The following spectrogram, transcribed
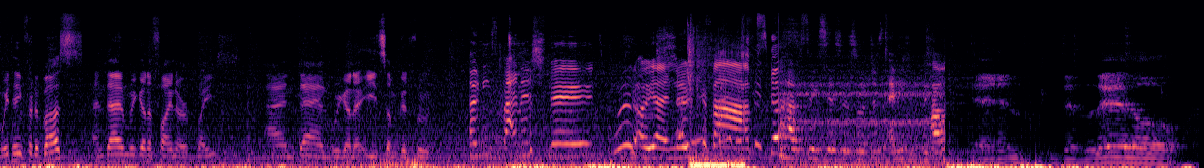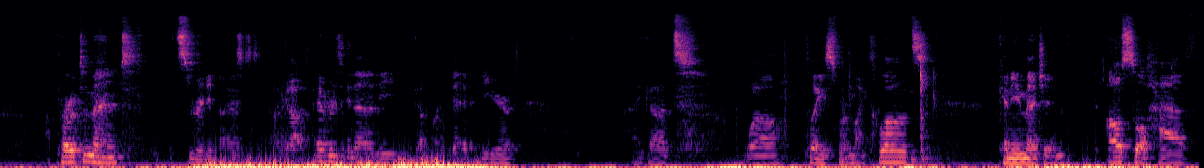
waiting for the bus and then we're gonna find our place and then we're gonna eat some good food. Only Spanish food. Oh yeah, no kebabs. Have two scissors or just anything. in the little apartment. It's really nice. I got everything that I need. Got my bed here. I got well place for my clothes. Can you imagine? Also have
